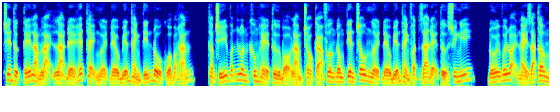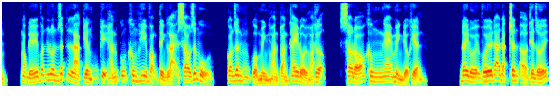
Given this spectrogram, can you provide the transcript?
trên thực tế làm lại là để hết thể người đều biến thành tín đồ của bọn hắn, thậm chí vẫn luôn không hề từ bỏ làm cho cả phương đông tiên châu người đều biến thành phật gia đệ tử suy nghĩ. Đối với loại này gia tâm, ngọc đế vẫn luôn rất là kiên kỵ, hắn cũng không hy vọng tỉnh lại sau giấc ngủ, con dân của mình hoàn toàn thay đổi hòa thượng, sau đó không nghe mình điều khiển. Đây đối với đã đặt chân ở tiên giới,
